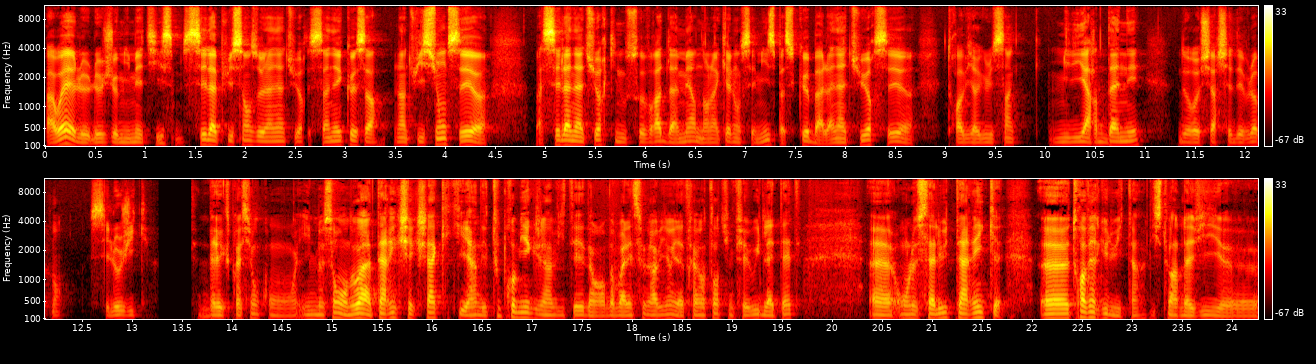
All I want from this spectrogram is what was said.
Bah ouais, le, géomimétisme, c'est la puissance de la nature. Ça n'est que ça. L'intuition, c'est euh, bah, c'est la nature qui nous sauvera de la merde dans laquelle on s'est mise, parce que bah, la nature, c'est 3,5 euh, milliards d'années de recherche et développement. C'est logique une belle expression qu'on, il me semble, on doit à Tariq Shekchak, qui est un des tout premiers que j'ai invité dans, dans Valais Gravillon il y a très longtemps. Tu me fais oui de la tête. Euh, on le salue, Tariq. Euh, 3,8, hein, l'histoire de la vie. Euh,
